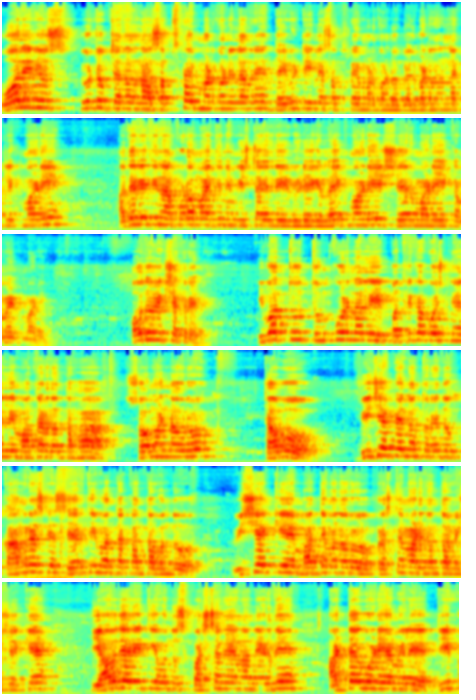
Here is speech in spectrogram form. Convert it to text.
ಓಲಿ ನ್ಯೂಸ್ ಯೂಟ್ಯೂಬ್ ಚಾನಲ್ನ ಸಬ್ಸ್ಕ್ರೈಬ್ ಮಾಡ್ಕೊಂಡಿಲ್ಲ ಅಂದರೆ ದಯವಿಟ್ಟು ಈಗಲೇ ಸಬ್ಸ್ಕ್ರೈಬ್ ಮಾಡಿಕೊಂಡು ಬೆಲ್ ಬಟನನ್ನು ಕ್ಲಿಕ್ ಮಾಡಿ. ಅದೇ ರೀತಿ ನಾನು ಕೊಡೋ ಮಾಹಿತಿ ನಿಮ್ಗೆ ಇಷ್ಟ ಆಗಿದ್ರೆ ಈ ವಿಡಿಯೋಗೆ ಲೈಕ್ ಮಾಡಿ ಶೇರ್ ಮಾಡಿ ಕಮೆಂಟ್ ಮಾಡಿ. ಹೌದು ವೀಕ್ಷಕರೇ, ಇವತ್ತು ತುಮಕೂರಿನಲ್ಲಿ ಪತ್ರಿಕಾಗೋಷ್ಠಿಯಲ್ಲಿ ಮಾತಾಡಿದಂತಹ ಸೋಮಣ್ಣವರು ತಾವು ಬಿ ಜೆ ಪಿಯನ್ನು ತೊರೆದು ಕಾಂಗ್ರೆಸ್ಗೆ ಸೇರ್ತೀವಿ ಅಂತಕ್ಕಂಥ ಒಂದು ವಿಷಯಕ್ಕೆ ಮಾಧ್ಯಮದವರು ಪ್ರಶ್ನೆ ಮಾಡಿದಂಥ ವಿಷಯಕ್ಕೆ ಯಾವುದೇ ರೀತಿಯ ಒಂದು ಸ್ಪಷ್ಟನೆಯನ್ನು ನೀಡದೆ ಅಡ್ಡಗೋಡೆಯ ಮೇಲೆ ದೀಪ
